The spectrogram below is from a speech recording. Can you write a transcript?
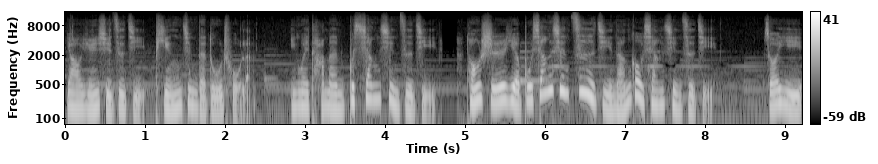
要允许自己平静的独处了，因为他们不相信自己，同时也不相信自己能够相信自己，所以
